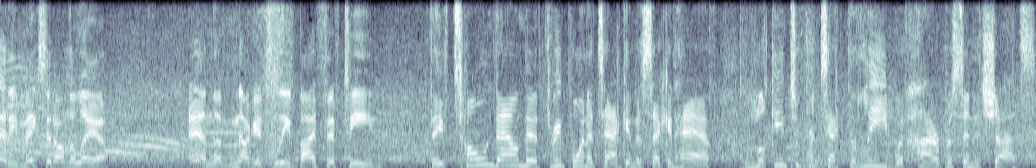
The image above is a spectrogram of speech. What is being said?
And he makes it on the layup. And the Nuggets lead by 15. They've toned down their three-point attack in the second half, looking to protect the lead with higher percentage shots.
